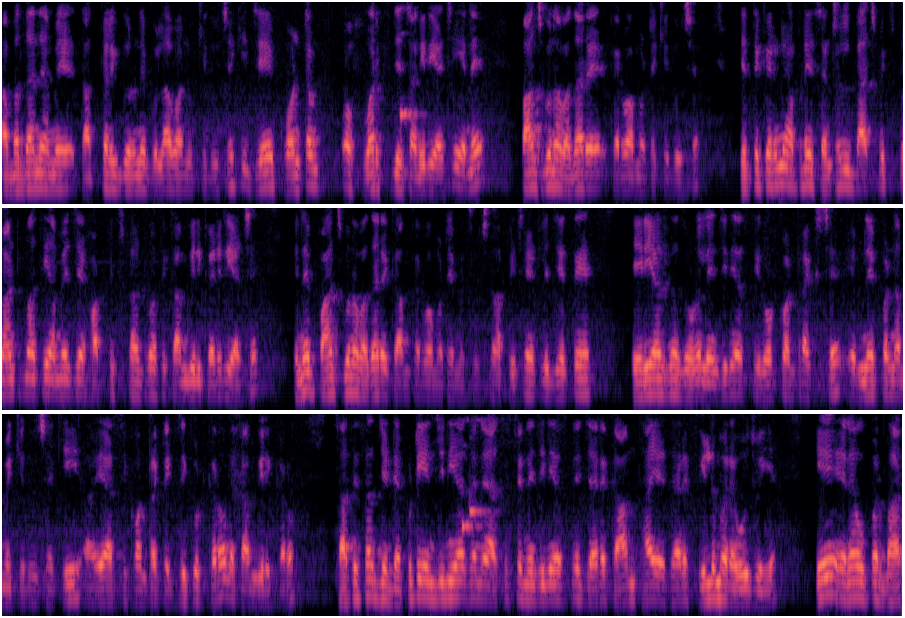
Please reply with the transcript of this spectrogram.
આ બધાને અમે તાત્કાલિક ધોરણે બોલાવવાનું કીધું છે કે જે ક્વોન્ટમ ઓફ વર્ક જે ચાલી રહ્યા છે એને પાંચ ગુણા વધારે કરવા માટે કીધું છે. જેથી કરીને આપણે સેન્ટ્રલ બેચ મિક્સ પ્લાન્ટમાંથી અમે જે હોટ મિક્સ પ્લાન્ટમાંથી કામગીરી કરી રહ્યા છે, એને પાંચ ગુણા વધારે કામ કરવા માટે અમે સૂચના આપી છે. એટલે જે તે એરિયાઝના ઝોનલ એન્જિનિયર્સની રોડ કોન્ટ્રાક્ટ છે. એમને પણ અમે કીધું છે કે એઆરસી કોન્ટ્રાક્ટ એક્ઝિક્યુટ કરો અને કામગીરી કરો. સાથે સાથે જે ડેપ્યુટી એન્જિનિયર્સ અને આસિસ્ટન્ટ એન્જિનિયર્સને જ્યારે કામ થાય ત્યારે ફિલ્ડમાં રહેવું જોઈએ. એ એના ઉપર ભાર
